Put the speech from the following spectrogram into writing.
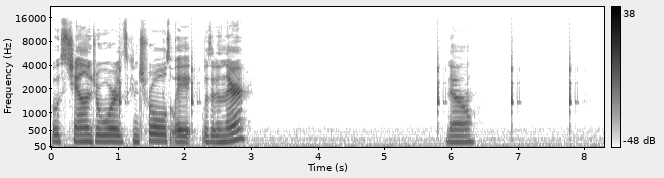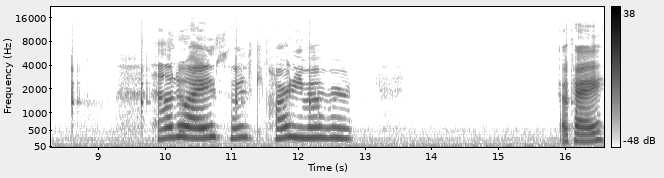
post challenge rewards, controls. Wait, was it in there? No. How do I switch party members? Okay.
